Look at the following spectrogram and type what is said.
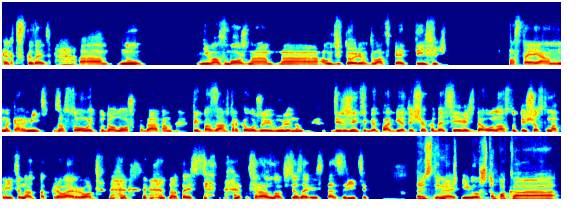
как это сказать, а, ну, невозможно а, аудиторию в 25 тысяч постоянно кормить, засовывать туда ложку, да, там, ты позавтракал уже Ивулиным, держи тебе побед еще Ходосевич, да, у нас тут еще, смотрите, надо, открывай рот. ну, то есть, все равно все зависит от зрителя. То есть ты имеешь в виду, что пока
